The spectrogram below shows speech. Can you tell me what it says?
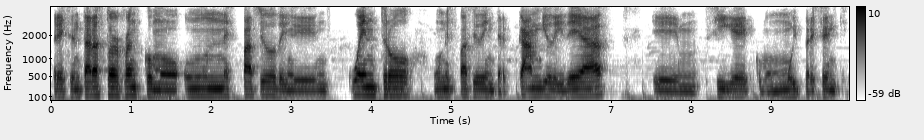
presentar a Storefront como un espacio de encuentro, un espacio de intercambio de ideas, em, sigue como muy presente.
